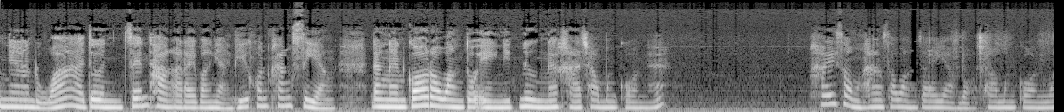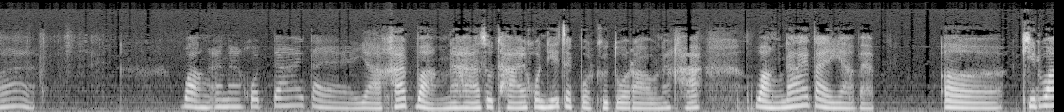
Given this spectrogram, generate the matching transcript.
ำงานหรือว่าเดินเส้นทางอะไรบางอย่างที่ค่อนข้างเสี่ยง ดังนั้นก็ระวังตัวเองนิดนึงนะคะ ชาวมังกรนะไพ่สองทางสว่างใจอยากบอกชาวมังกรว่า หวังอนาคตได้แต่อย่าคาดหวังนะคะ สุดท้ายคนที่เจ็บปวดคือตัวเรานะคะ หวังได้แต่อย่าแบบเออคิดว่า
